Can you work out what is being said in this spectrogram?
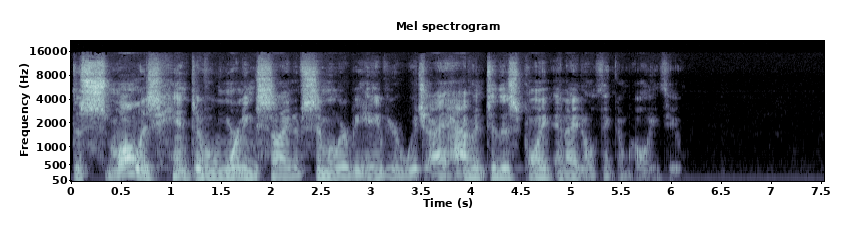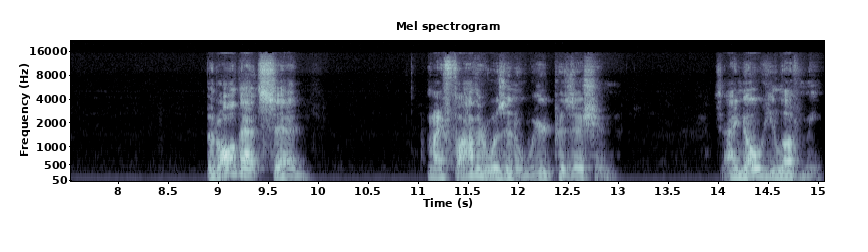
the smallest hint of a warning sign of similar behavior, which I haven't to this point, and I don't think I'm going to. But all that said, my father was in a weird position I know he loved me.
